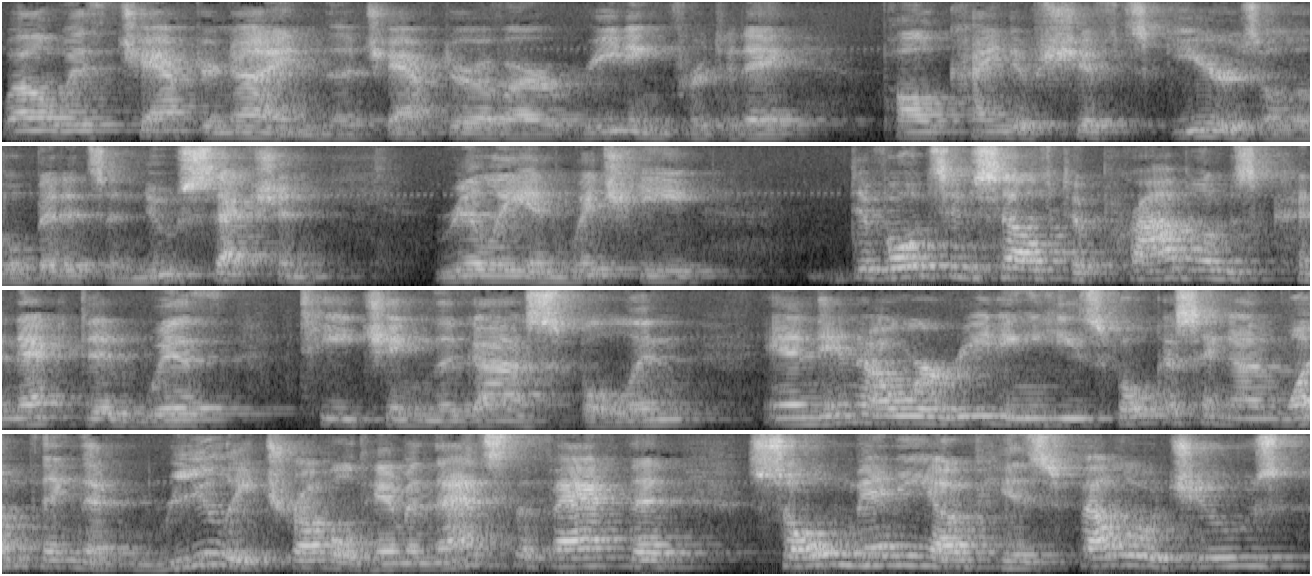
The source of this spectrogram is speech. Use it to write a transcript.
Well, with chapter 9, the chapter of our reading for today, Paul kind of shifts gears a little bit. It's a new section, really, in which he devotes himself to problems connected with teaching the gospel. And, and in our reading, he's focusing on one thing that really troubled him, and that's the fact that so many of his fellow Jews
